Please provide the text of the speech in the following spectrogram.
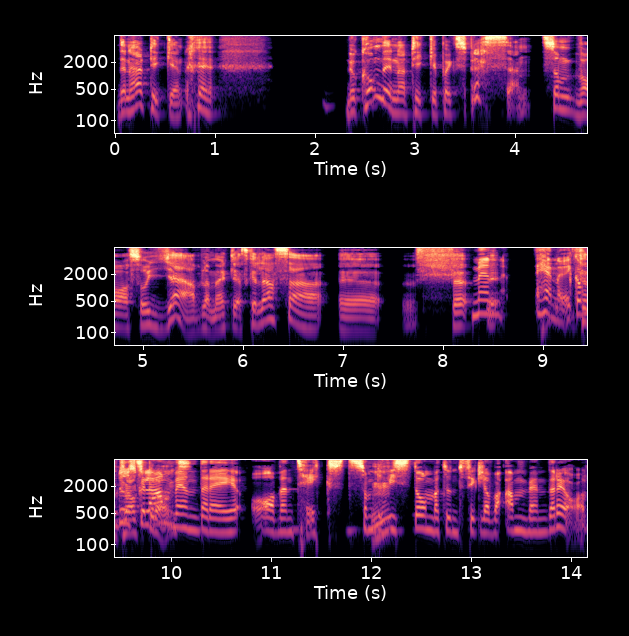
den här artikeln. Då kom det en artikel på Expressen som var så jävla märklig. Jag ska läsa. Eh, för, Men Henrik, om du skulle använda dig av en text som du Mm. visste om att du inte fick lov att använda dig av,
